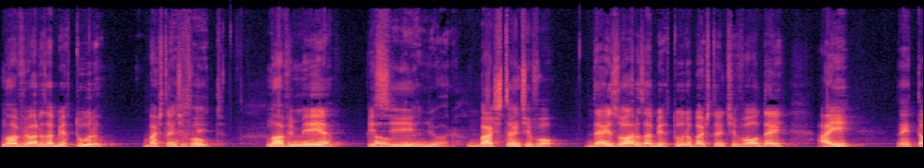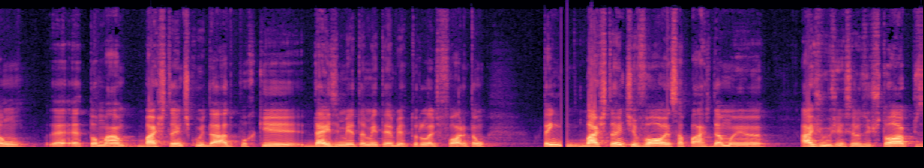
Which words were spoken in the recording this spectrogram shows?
9 horas abertura, bastante volta. 9 e meia, PCI, bastante vol. 10 horas abertura, bastante vol, daí, aí, né, então, é, é, tomar bastante cuidado, porque 10 e meia também tem abertura lá de fora, então tem bastante vol nessa parte da manhã, ajustem seus stops,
